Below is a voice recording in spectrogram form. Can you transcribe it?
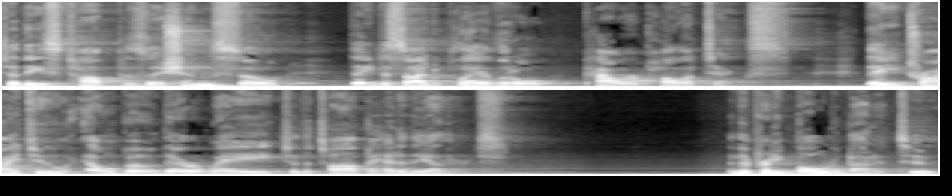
to these top positions, so they decide to play a little power politics. They try to elbow their way to the top ahead of the others. And they're pretty bold about it, too.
